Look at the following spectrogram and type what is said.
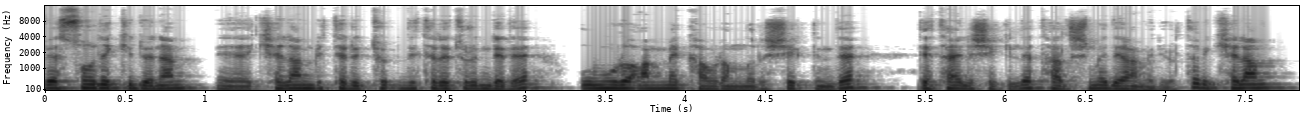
ve sonraki dönem e, kelam literatür, literatüründe de umuru amme kavramları şeklinde detaylı şekilde tartışmaya devam ediyor. Tabii kelam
